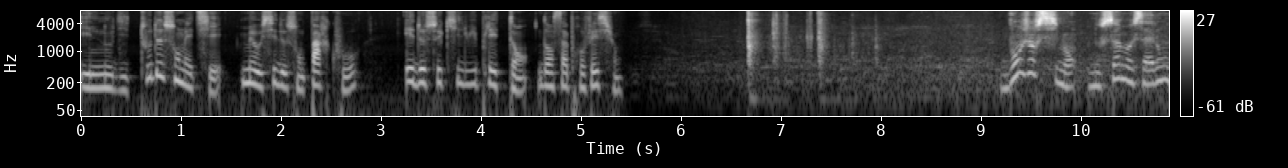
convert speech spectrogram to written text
Il nous dit tout de son métier, mais aussi de son parcours et de ce qui lui plaît tant dans sa profession. Bonjour Simon, nous sommes au salon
